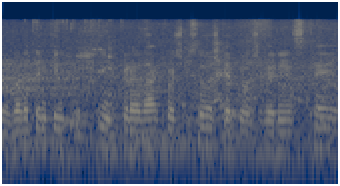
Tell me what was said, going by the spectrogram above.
Agora tenho que enc- encradar com as pessoas, que é para eles verem a scale.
